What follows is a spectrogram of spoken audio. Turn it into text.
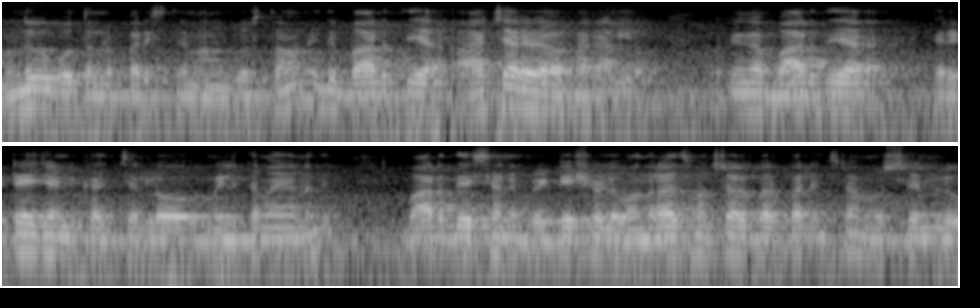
ముందుకు పోతున్న పరిస్థితి మనం చూస్తాం. ఇది భారతీయ ఆచార వ్యవహారాల్లో ముఖ్యంగా భారతీయ హెరిటేజ్ అండ్ కల్చర్లో మిళితమై ఉన్నది. భారతదేశాన్ని బ్రిటిష్ వాళ్ళు వందలాది సంవత్సరాలు పరిపాలించిన ముస్లింలు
